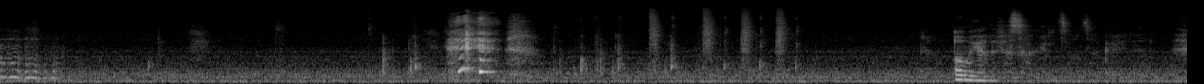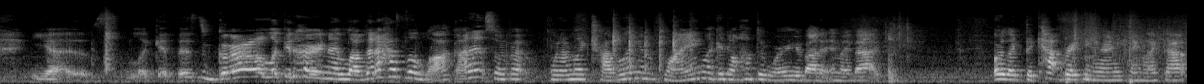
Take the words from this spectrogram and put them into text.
oh my god, that feels so Yes, look at this her. And I love that it has the lock on it. So if I, when I'm like traveling and flying, like I don't have to worry about it in my bag. Or like the cap breaking or anything like that.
